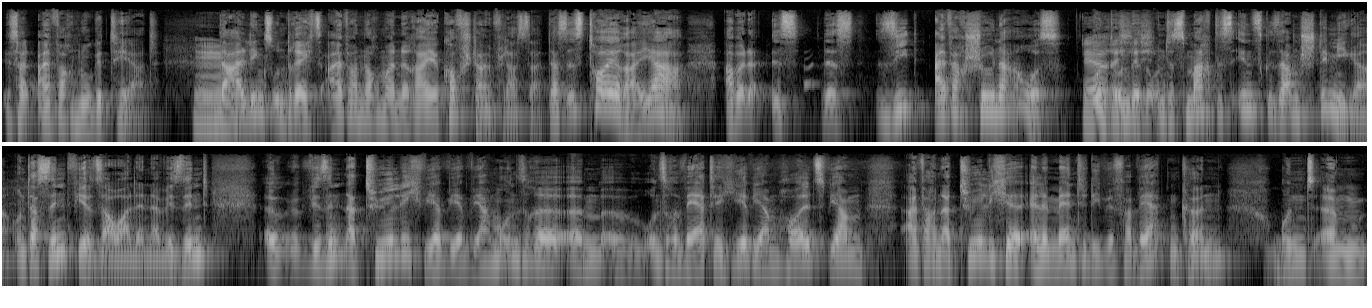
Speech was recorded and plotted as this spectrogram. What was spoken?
ist halt einfach nur geteert. Da links und rechts einfach nochmal eine Reihe Kopfsteinpflaster. Das ist teurer, ja, aber das, ist, das sieht einfach schöner aus. Ja, und, und, und es macht es insgesamt stimmiger. Und das sind wir Sauerländer. Wir sind, äh, wir sind natürlich, wir, wir, wir haben unsere, ähm, äh, unsere Werte hier, wir haben Holz, wir haben einfach natürliche Elemente, die wir verwerten können. Und ähm,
